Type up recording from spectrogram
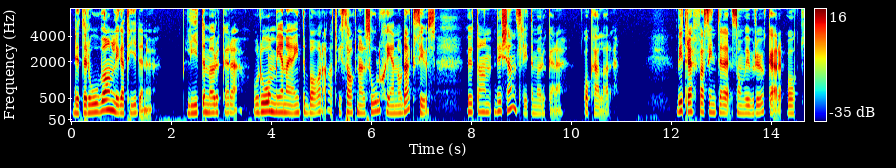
Det är ovanliga tider nu. Lite mörkare. Och då menar jag inte bara att vi saknar solsken och dagsljus, utan det känns lite mörkare och kallare. Vi träffas inte som vi brukar och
